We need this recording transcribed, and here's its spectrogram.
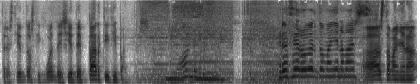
357 participantes. Madre mía. Gracias, Roberto. Mañana más. Hasta mañana.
